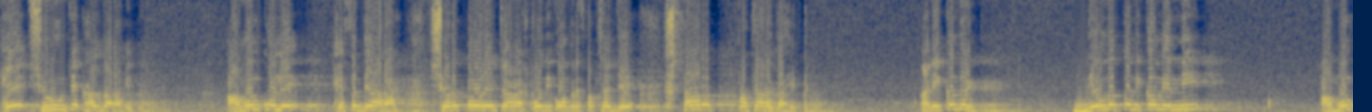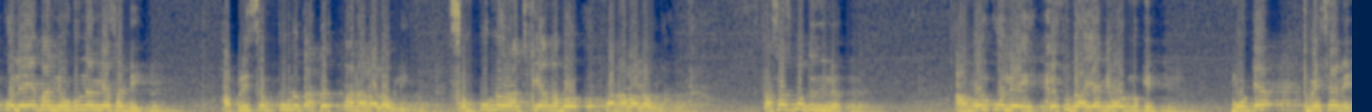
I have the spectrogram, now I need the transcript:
हे शिरूरचे खासदार आहेत. अमोल कोल्हे हे सध्या रा- शरद पवार यांच्या राष्ट्रवादी काँग्रेस पक्षाचे स्टार प्रचारक आहेत. आणि एकंदरीत देवदत्त निकम यांनी अमोल कोल्हे यांना निवडून आणण्यासाठी आपली संपूर्ण ताकद पणाला लावली. संपूर्ण राजकीय अनुभव पणाला लावला. तशाच पद्धतीनं. अमोल कोल्हे हे सुद्धा या निवडणुकीत मोठ्या त्वेषाने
